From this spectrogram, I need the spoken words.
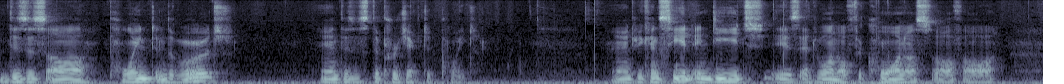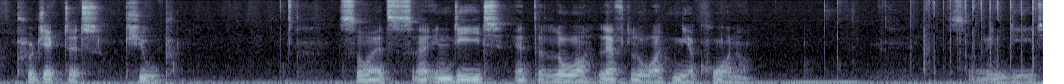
this is our point in the world and this is the projected point. and we can see it indeed is at one of the corners of our projected cube. So it's uh, indeed at the lower left lower near corner. So indeed.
